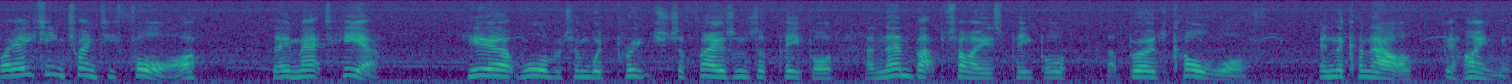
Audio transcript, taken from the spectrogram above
by 1824 they met here. Here Warburton would preach to thousands of people and then baptise people at Bird's Coal Wharf in the canal behind me.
